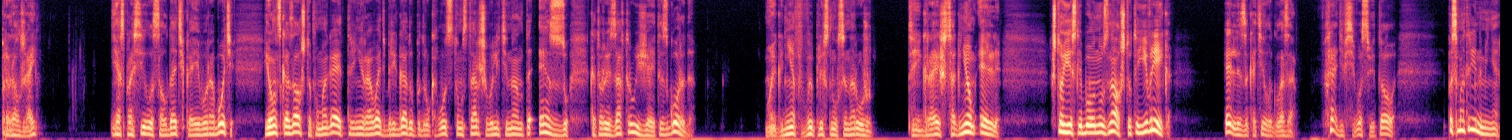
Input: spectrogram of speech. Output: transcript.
продолжай. Я спросила солдатика о его работе, и он сказал, что помогает тренировать бригаду под руководством старшего лейтенанта Эззу, который завтра уезжает из города. Мой гнев выплеснулся наружу. «Ты играешь с огнем, Элли! Что, если бы он узнал, что ты еврейка?» Элли закатила глаза. «Ради всего святого! Посмотри на меня!»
